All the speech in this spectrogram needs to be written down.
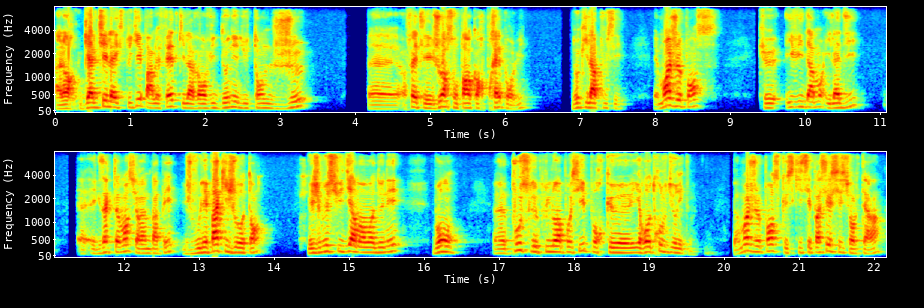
Alors, Galtier l'a expliqué par le fait qu'il avait envie de donner du temps de jeu. en fait, les joueurs sont pas encore prêts pour lui. Donc, il a poussé. Et moi, je pense que, évidemment, il a dit exactement sur Mbappé, je voulais pas qu'il joue autant. Mais je me suis dit à un moment donné, bon, euh, pousse le plus loin possible pour qu'il retrouve du rythme. Ben moi, je pense que ce qui s'est passé aussi sur le terrain,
